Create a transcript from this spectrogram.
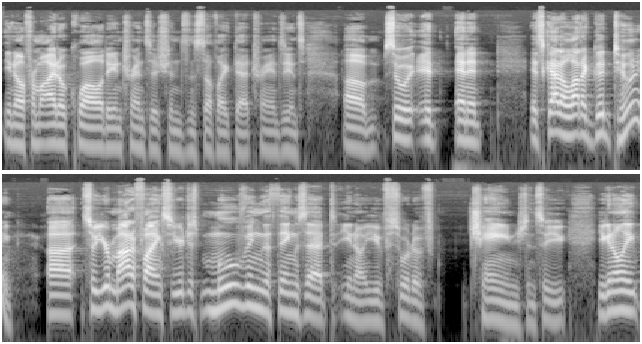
you know, from idle quality and transitions and stuff like that, transients. Um, so it and it it's got a lot of good tuning. Uh, so you're modifying, so you're just moving the things that you know you've sort of changed, and so you you can only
